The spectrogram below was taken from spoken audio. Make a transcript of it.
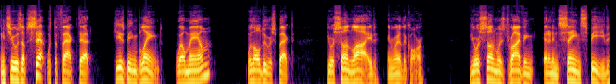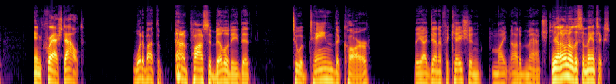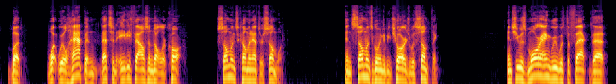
And she was upset with the fact that he is being blamed. Well, ma'am, with all due respect, your son lied and rented the car. Your son was driving at an insane speed and crashed out. What about the possibility that to obtain the car, the identification might not have matched? Yeah, I don't know the semantics, but what will happen, that's an $80,000 car. Someone's coming after someone, and someone's going to be charged with something. And she was more angry with the fact that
